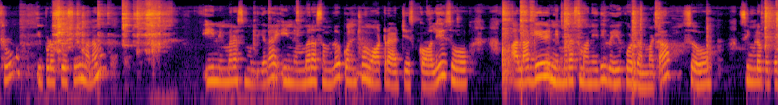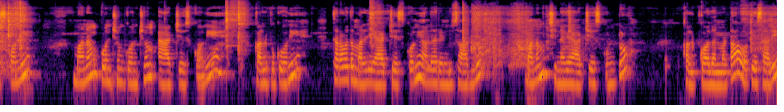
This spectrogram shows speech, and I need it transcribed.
సో ఇప్పుడు వచ్చేసి మనం ఈ నిమ్మరసం ఉంది కదా ఈ నిమ్మరసంలో కొంచెం వాటర్ యాడ్ చేసుకోవాలి. సో అలాగే నిమ్మరసం అనేది వేయకూడదు అనమాట సో సిమ్లో పెట్టేసుకొని మనం కొంచెం కొంచెం యాడ్ చేసుకొని కలుపుకొని తర్వాత మళ్ళీ యాడ్ చేసుకొని అలా రెండు సార్లు మనం చిన్నగా యాడ్ చేసుకుంటూ కలుపుకోవాలన్నమాట. ఒకేసారి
